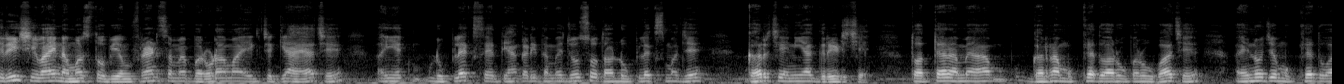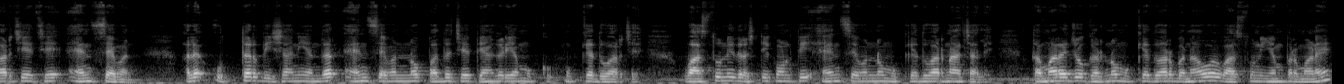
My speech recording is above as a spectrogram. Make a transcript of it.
શ્રી શિવાય નમસ્તોભિયમ. ફ્રેન્ડ્સ અમે બરોડામાં એક જગ્યા આવ્યા છે. અહીં એક ડુપ્લેક્સ છે. ત્યાં આગળ તમે જોશો તો આ ડુપ્લેક્સમાં જે ઘર છે, એની આ ગ્રીડ છે. તો અત્યારે અમે આ ઘરના મુખ્ય દ્વાર ઉપર ઊભા છે. અહીંનો જે મુખ્ય દ્વાર છે છે એન સેવન એટલે ઉત્તર દિશાની અંદર એન સેવનનો પદ છે, ત્યાં આગળ આ મુખ્ય દ્વાર છે. વાસ્તુની દ્રષ્ટિકોણથી એન સેવનનો મુખ્ય દ્વાર ના ચાલે. તમારે જો ઘરનો મુખ્ય દ્વાર બનાવવો હોય વાસ્તુ નિયમ પ્રમાણે,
